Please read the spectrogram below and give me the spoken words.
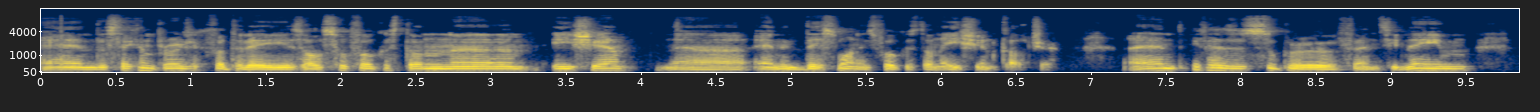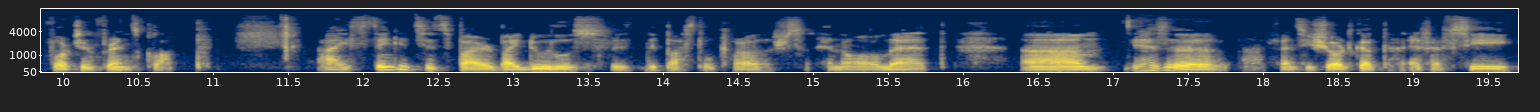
And the second project for today is also focused on uh, Asia, uh, and this one is focused on Asian culture. And it has a super fancy name, Fortune Friends Club. I think it's inspired by Doodles with the pastel colors and all that. Um, it has a fancy shortcut, FFC,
